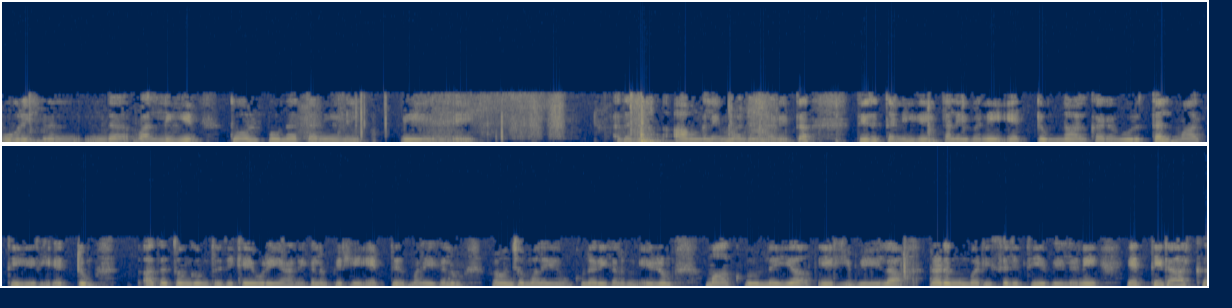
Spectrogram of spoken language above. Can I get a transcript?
ஊரில் இருந்த வள்ளியின் தோல் புன வேலை அதாவது அவங்களே மனம் திருத்தணிகை தலைவனே. எட்டும் நாள் கர ஒருத்தல் எரி எட்டும். அது தொங்கும் துதிக்கை உடைய யானைகளும் பெரிய எட்டு மலைகளும் பிரபஞ்ச மலையும் குளறிகளும் எழும். மா குலையா எரி வேளா நடுங்கும்படி செலுத்திய வேலனே. எத்திடார்க்கு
